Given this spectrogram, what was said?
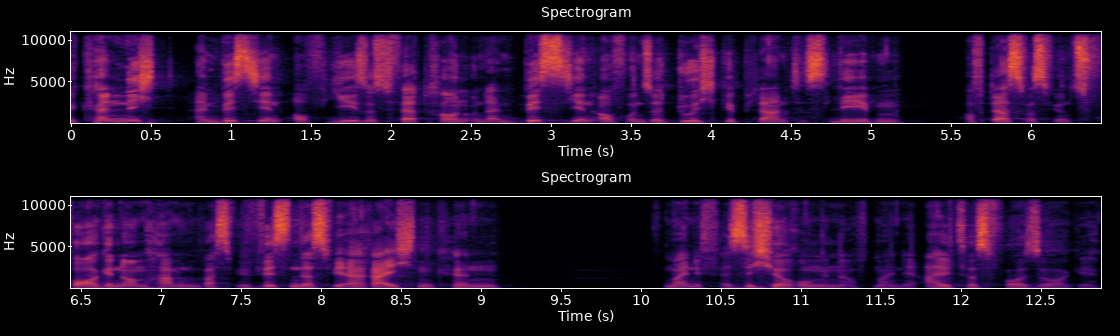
Wir können nicht ein bisschen auf Jesus vertrauen und ein bisschen auf unser durchgeplantes Leben, auf das, was wir uns vorgenommen haben, was wir wissen, dass wir erreichen können auf meine Versicherungen, auf meine Altersvorsorge.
